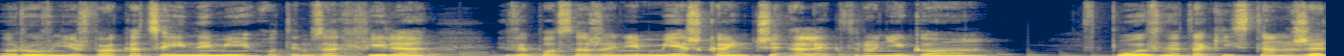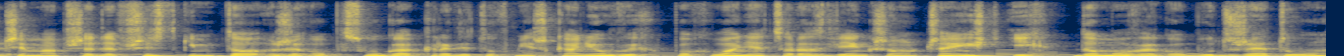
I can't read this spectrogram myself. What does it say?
również wakacyjnymi, o tym za chwilę, wyposażeniem mieszkań czy elektroniką. Wpływ na taki stan rzeczy ma przede wszystkim to, że obsługa kredytów mieszkaniowych pochłania coraz większą część ich domowego budżetu.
